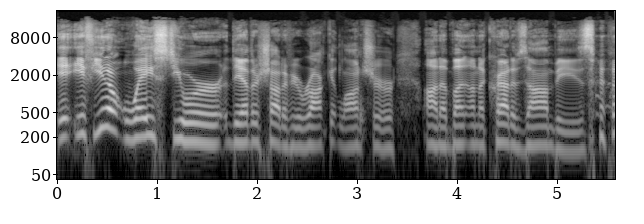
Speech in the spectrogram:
If you don't waste your the other shot of your rocket launcher on a bun- on a crowd of zombies,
